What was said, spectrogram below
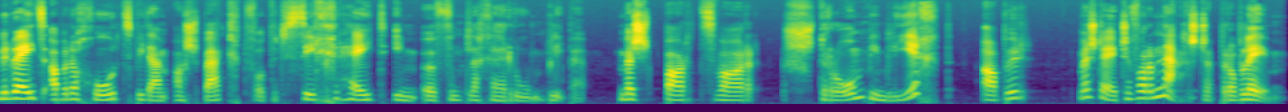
Wir wollen jetzt aber noch kurz bei dem Aspekt von der Sicherheit im öffentlichen Raum bleiben. Man spart zwar Strom beim Licht, aber man steht schon vor dem nächsten Problem.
